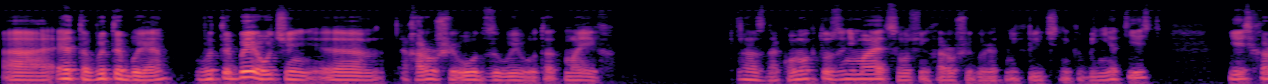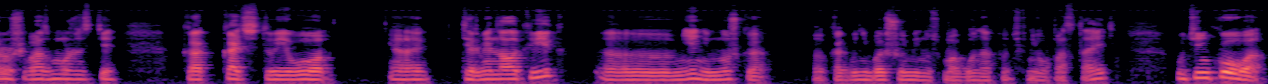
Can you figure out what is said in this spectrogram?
а, это ВТБ. ВТБ очень э, хорошие отзывы вот от моих знакомых, кто занимается, очень хороший, говорят, у них личный кабинет есть, есть хорошие возможности. Как качество его э, терминал Quick э, мне немножко, э, как бы небольшой минус могу напротив него поставить. У Тинькова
